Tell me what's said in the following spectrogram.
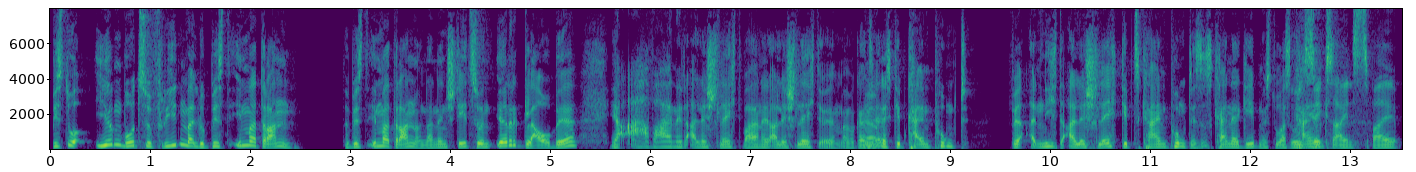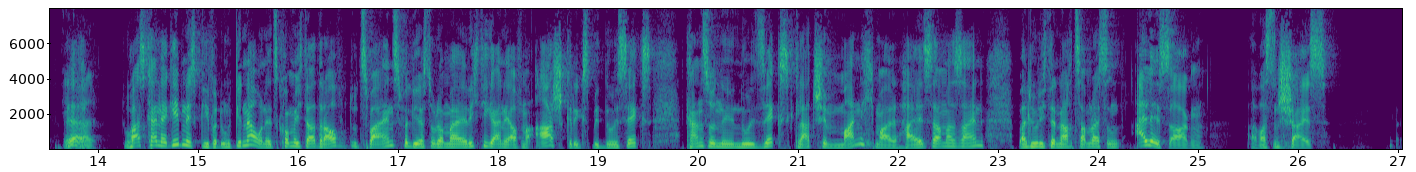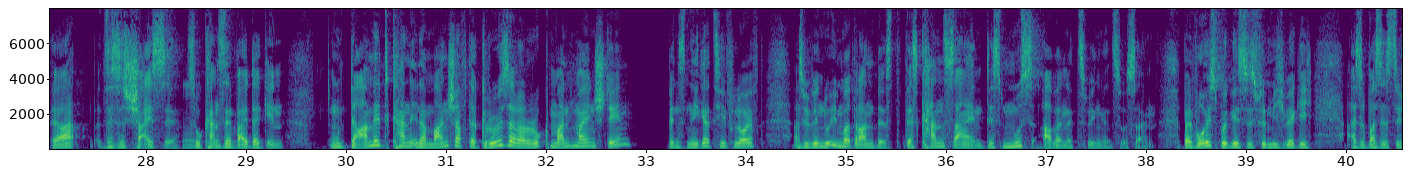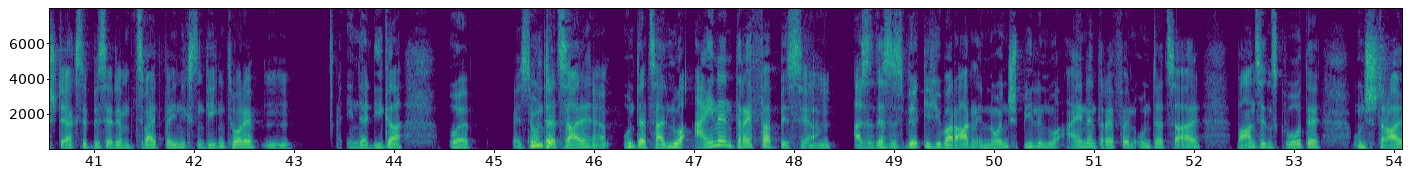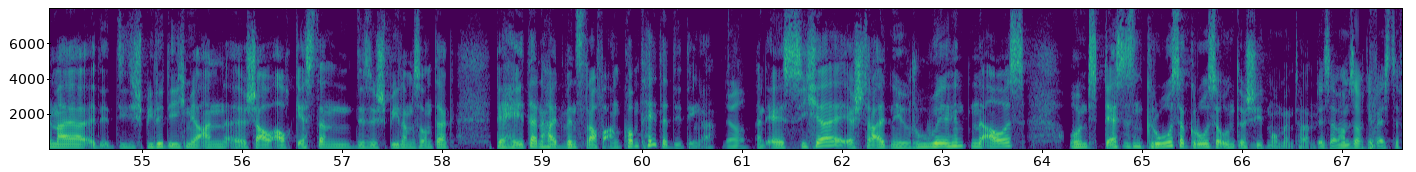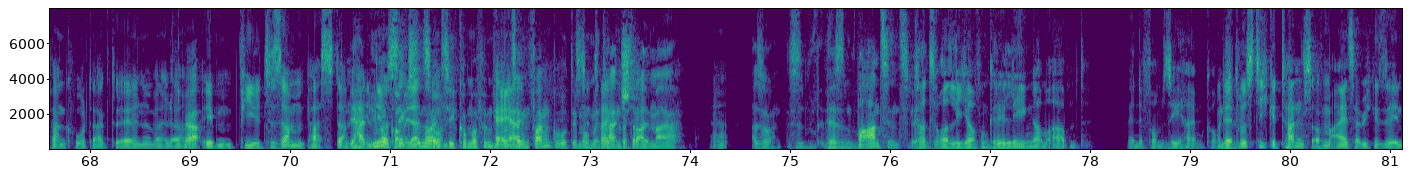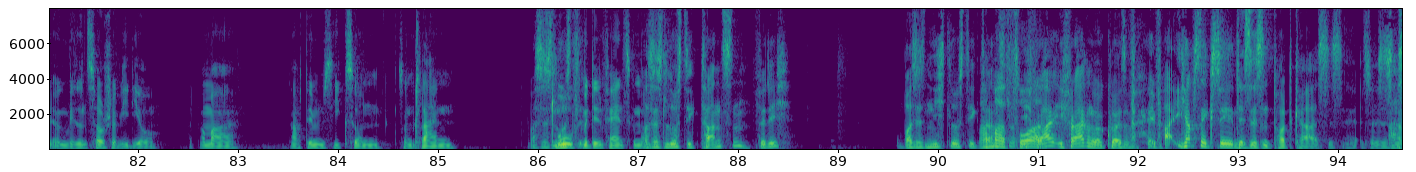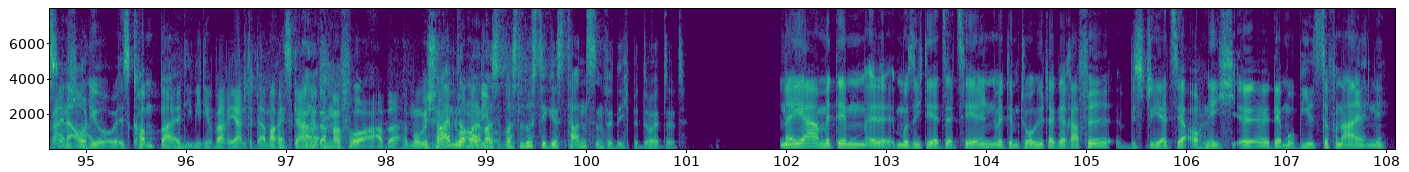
bist du irgendwo zufrieden, weil du bist immer dran. Du bist immer dran und dann entsteht so ein Irrglaube, ja, ah, war ja nicht alles schlecht, war ja nicht alles schlecht. Äh, ganz ja. ehrlich, es gibt keinen Punkt für nicht alles schlecht, gibt es keinen Punkt. Es ist kein Ergebnis. Du hast 0, kein, 6, 1, 2, egal. Ja, du hast kein Ergebnis geliefert. Und genau, und jetzt komme ich da drauf, ob du 2-1 verlierst oder mal richtig eine auf den Arsch kriegst mit 0-6, kann so eine 0-6-Klatsche manchmal heilsamer sein, weil du dich danach zusammenreißt und alle sagen, ah, was ein Scheiß. Ja, das ist scheiße. So kann es nicht weitergehen. Und damit kann in der Mannschaft ein größerer Ruck manchmal entstehen. Wenn es negativ läuft, als wenn du immer dran bist. Das kann sein, das muss aber nicht zwingend so sein. Bei Wolfsburg ist es für mich wirklich, also was ist das Stärkste bisher? Die haben die zweitwenigsten Gegentore mhm. in der Liga. Äh, Unterzahl, Unterzahl, ja. Unterzahl nur einen Treffer bisher. Mhm. Also das ist wirklich überragend. In neun Spielen nur einen Treffer in Unterzahl. Wahnsinnsquote. Und Strahlmeier, die Spiele, die ich mir anschaue, auch gestern dieses Spiel am Sonntag, der hält dann halt, wenn es drauf ankommt, hält er die Dinger. Ja. Und er ist sicher, er strahlt eine Ruhe hinten aus. Und das ist ein großer, großer Unterschied momentan. Deshalb haben sie auch die beste Fangquote aktuell, ne? weil da ja. eben viel zusammenpasst dann. Der hat über 96,5% ja, ja. Fangquote momentan, Strahlmeier. Ja. Also das ist, das ist ein Wahnsinnswert. Kannst du ordentlich auf den Grill legen am Abend wenn du vom See heimkommst. Und er hat lustig getanzt auf dem Eis, habe ich gesehen, irgendwie so ein Social-Video. Hat nochmal nach dem Sieg so einen, so einen kleinen was ist Move lustig, mit den Fans gemacht. Was ist lustig tanzen für dich? Und was ist nicht lustig tanzen? Mach mal vor. Ich frage, ich frage nur kurz, ich, habe es nicht gesehen. Das ist ein Podcast, das ist, also das ist ein reiner so, Audio. Es kommt bald, die Videovariante, da mache ich es gar nicht einmal vor. Aber momentan Beschreib doch mal, was, was lustiges Tanzen für dich bedeutet. Naja, mit dem, äh, muss ich dir jetzt erzählen, mit dem Torhütergeraffel bist du jetzt ja auch nicht äh, der mobilste von allen, ne?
